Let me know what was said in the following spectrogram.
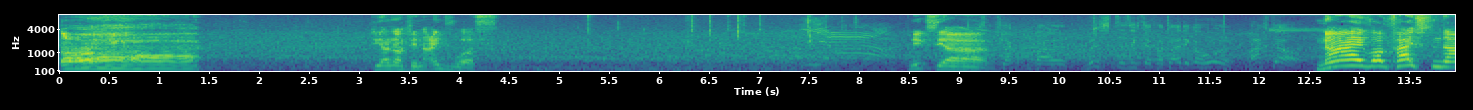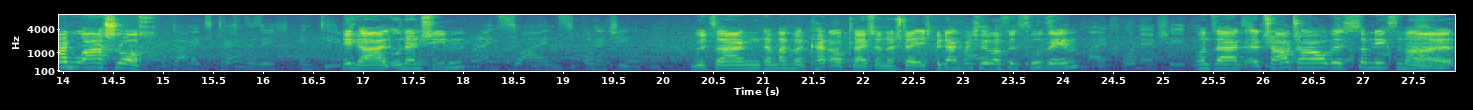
Oh. Die haben noch den Einwurf. Nix ja. Nein, warum pfeifst du denn da, du Arschloch? Egal, unentschieden. 1 zu 1, unentschieden. Ich würde sagen, dann machen wir einen Cut auch gleich an der Stelle. Ich bedanke mich wie immer fürs Zusehen. Und sage äh, ciao, ciao, bis zum nächsten Mal.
